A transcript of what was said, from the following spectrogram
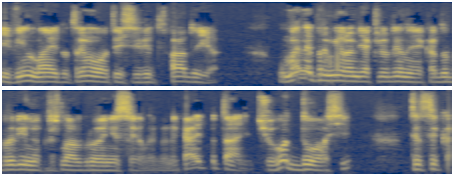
і він має дотримуватися від А до Я. У мене, приміром, як людина, яка добровільно прийшла в збройні сили, виникають питання, чого досі ТЦК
